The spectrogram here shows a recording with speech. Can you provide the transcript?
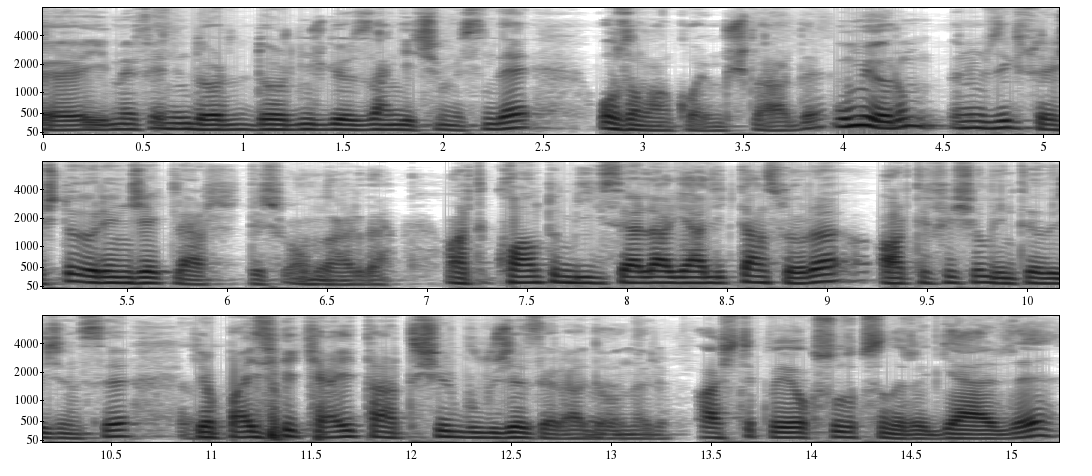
e, IMF'nin dör- dördüncü gözden geçirmesinde o zaman koymuşlardı. Umuyorum önümüzdeki süreçte öğreneceklerdir onlar da. Artık kuantum bilgisayarlar geldikten sonra artificial intelligence'ı, yapay zekayı tartışır bulacağız herhalde onları. Açlık ve yoksulluk sınırı geldi.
